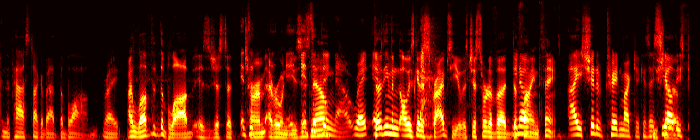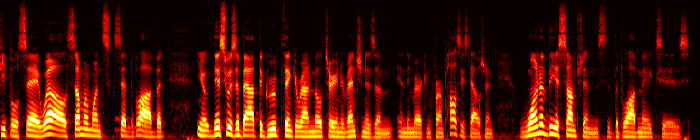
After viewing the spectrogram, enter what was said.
in the past talk about the blob, right? I love that the blob is just a it's term a, everyone uses it's now. It's a thing now, right? It doesn't even always get ascribed to you. It's just sort of a defined you know, thing. I should have trademarked it because I you see all have. these people say, "Well, someone once said the blob," but you know, this was about the groupthink around military interventionism in the American foreign policy establishment. One of the assumptions that the blob makes is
